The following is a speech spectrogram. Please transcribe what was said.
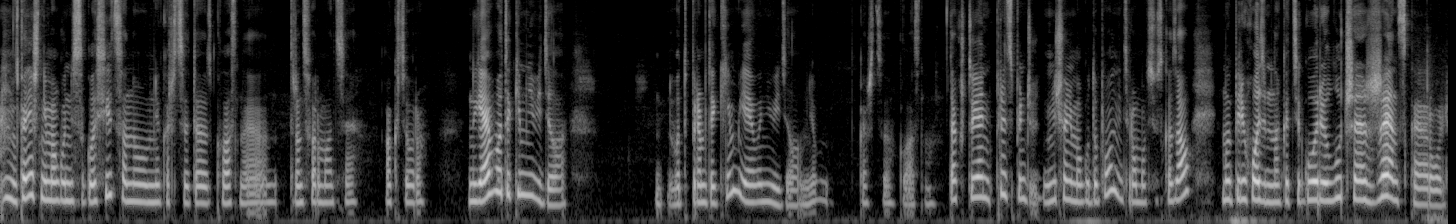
конечно, не могу не согласиться, но мне кажется, это классная трансформация актера. Но я его таким не видела. Вот прям таким я его не видела. Мне кажется классным. Так что я, в принципе, нич- ничего не могу дополнить. Рома все сказал. Мы переходим на категорию лучшая женская роль.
